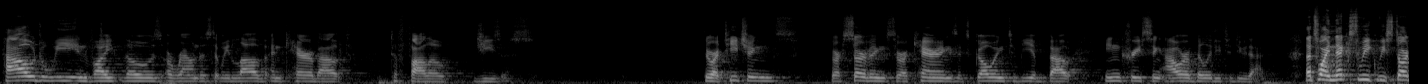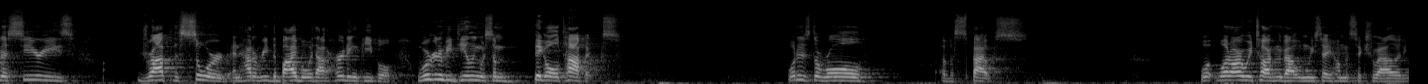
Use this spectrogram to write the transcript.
How do we invite those around us that we love and care about to follow Jesus? Through our teachings, through our servings, through our carings, it's going to be about increasing our ability to do that. That's why next week we start a series, Drop the Sword, and how to read the Bible without hurting people. We're going to be dealing with some big old topics. What is the role of a spouse? What, what are we talking about when we say homosexuality?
